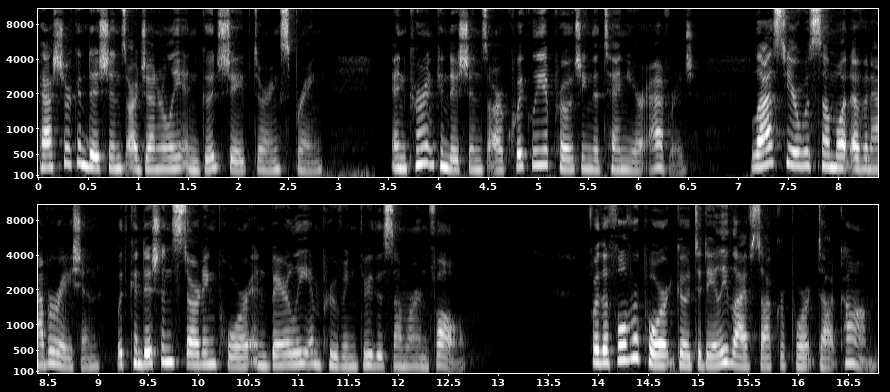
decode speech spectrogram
Pasture conditions are generally in good shape during spring and current conditions are quickly approaching the 10 year average. Last year was somewhat of an aberration, with conditions starting poor and barely improving through the summer and fall. For the full report, go to dailylivestockreport.com.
